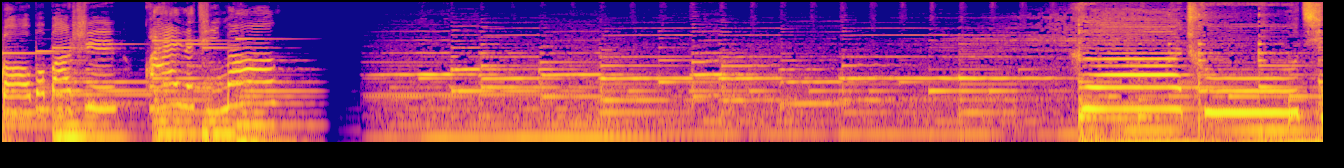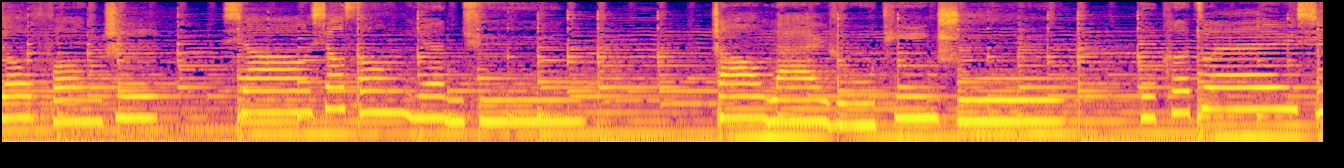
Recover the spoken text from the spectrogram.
宝宝巴士快乐启蒙。何处秋风至？小小松烟去。朝来入庭树，不可醉先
